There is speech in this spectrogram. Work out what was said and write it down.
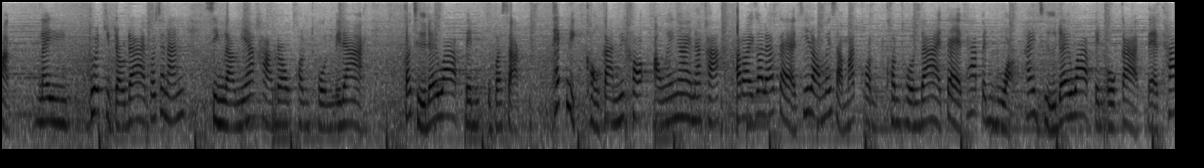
มัครในธุรกิจเราได้ เพราะฉะนั้นสิ่งเหล่านี้ค่ะเรา control ไม่ได้ ก็ถือได้ว่าเป็นอุปสรรค เทคนิคของการวิเคราะห์เอาง่าย ๆนะคะ อะไรก็แล้วแต่ที่เราไม่สามารถ con- control ได้ แต่ถ้าเป็นบวกให้ถือได้ว่าเป็นโอกาส แต่ถ้า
